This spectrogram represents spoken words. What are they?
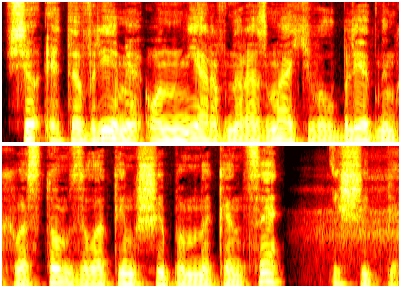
Все это время он нервно размахивал бледным хвостом золотым шипом на конце и шипел.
